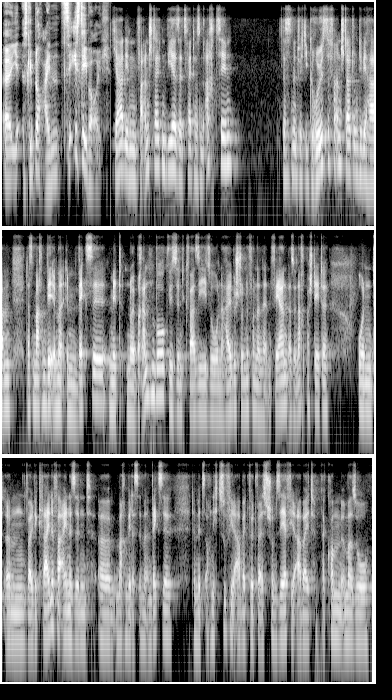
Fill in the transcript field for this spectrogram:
äh, es gibt auch einen CSD bei euch. Ja, den veranstalten wir seit 2018 das ist natürlich die größte Veranstaltung, die wir haben. Das machen wir immer im Wechsel mit Neubrandenburg. Wir sind quasi so eine halbe Stunde voneinander entfernt, also Nachbarstädte. Und ähm, weil wir kleine Vereine sind, äh, machen wir das immer im Wechsel, damit es auch nicht zu viel Arbeit wird, weil es schon sehr viel Arbeit. Da kommen immer so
